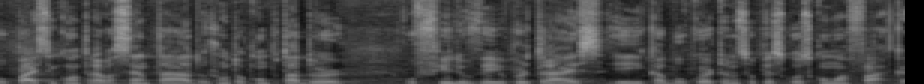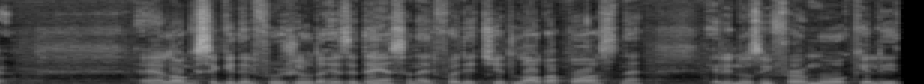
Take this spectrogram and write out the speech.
O pai se encontrava sentado junto ao computador, o filho veio por trás e acabou cortando seu pescoço com uma faca. É, logo em seguida ele fugiu da residência, né? Ele foi detido logo após, né? Ele nos informou que ele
